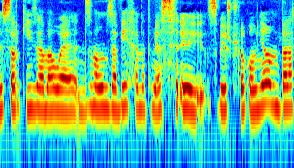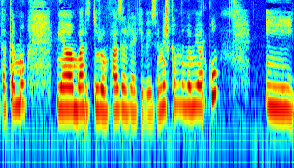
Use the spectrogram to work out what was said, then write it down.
y, sorki za, małe, za małą zawiechę, natomiast y, sobie już przypomniałam, dwa lata temu miałam bardzo dużą fazę, że ja kiedyś zamieszkam w Nowym Jorku i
